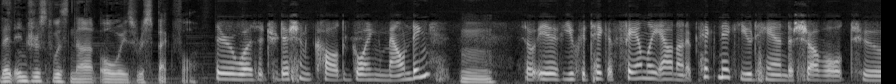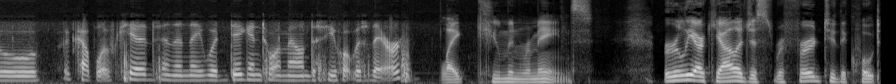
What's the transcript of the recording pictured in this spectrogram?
that interest was not always respectful. There was a tradition called going mounding. Mm. So if you could take a family out on a picnic, you'd hand a shovel to a couple of kids, and then they would dig into a mound to see what was there. Like human remains. early archaeologists referred to the quote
